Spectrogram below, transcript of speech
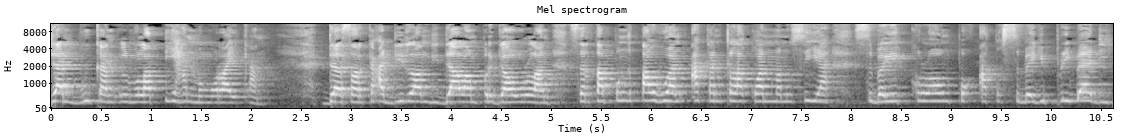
dan bukan ilmu latihan menguraikan. Dasar keadilan di dalam pergaulan serta pengetahuan akan kelakuan manusia sebagai kelompok atau sebagai pribadi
